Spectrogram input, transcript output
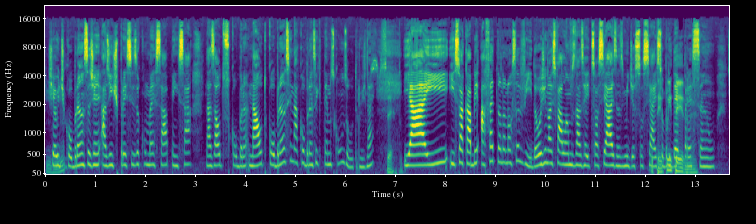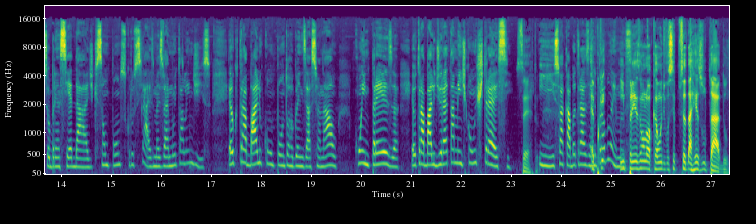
uhum. cheio de cobranças, a gente precisa começar a pensar nas na autocobrança e na cobrança que temos com os outros, né? Certo. E aí isso acaba afetando a nossa vida. Hoje nós falamos nas redes sociais, nas mídias sociais sobre inteiro, né? depressão, né? sobre ansiedade, que são pontos cruciais, mas vai muito além disso. Eu que trabalho com o ponto organizacional, com a empresa, eu trabalho diretamente com o estresse. Certo. E isso acaba trazendo é problemas. Empresa é um local onde você precisa dar resultado,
